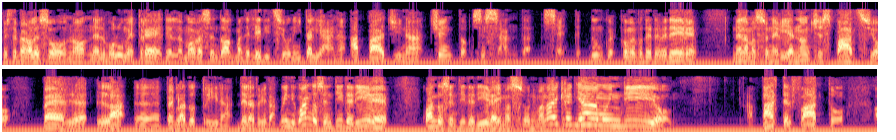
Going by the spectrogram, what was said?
Queste parole sono nel volume 3 del Moras and Dogma dell'edizione italiana a pagina 167. Dunque, come potete vedere, nella massoneria non c'è spazio per la, eh, per la, dottrina della Trinità. Quindi quando sentite, dire, quando sentite dire ai massoni, ma noi crediamo in Dio, a parte il fatto,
